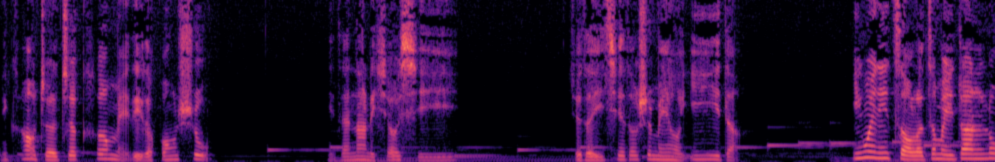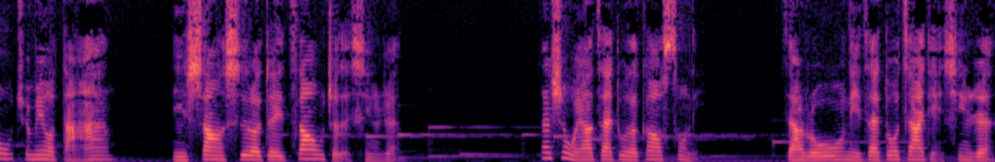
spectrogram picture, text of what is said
你靠着这棵美丽的枫树，你在那里休息，觉得一切都是没有意义的。因为你走了这么一段路，却没有答案，你丧失了对造物者的信任。但是我要再度的告诉你，假如你再多加一点信任，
